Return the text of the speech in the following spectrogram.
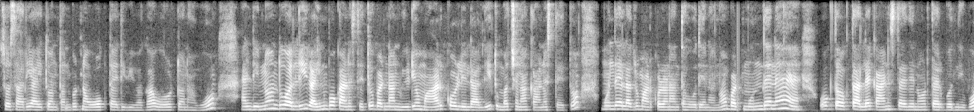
ಸೊ, ಸರಿ ಆಯಿತು ಅಂತ ಅಂದ್ಬಿಟ್ಟು ನಾವು ಹೋಗ್ತಾ ಇದ್ದೀವಿ ಇವಾಗ ಓಟೋ ನಾವು. ಆ್ಯಂಡ್ ಇನ್ನೊಂದು ಅಲ್ಲಿ ರೈನ್ಬೋ ಕಾಣಿಸ್ತಿತ್ತು ಬಟ್ ನಾನು ವೀಡಿಯೋ ಮಾಡ್ಕೊಳ್ಳಿಲ್ಲ ಅಲ್ಲಿ, ತುಂಬ ಚೆನ್ನಾಗಿ ಕಾಣಿಸ್ತಾ ಇತ್ತು. ಮುಂದೆ ಎಲ್ಲಾದರೂ ಮಾಡ್ಕೊಳ್ಳೋಣ ಅಂತ ಹೋದೆ ನಾನು ಬಟ್ ಮುಂದೆನೇ ಹೋಗ್ತಾ ಹೋಗ್ತಾ ಅಲ್ಲೇ ಕಾಣಿಸ್ತಾ ಇದೆ, ನೋಡ್ತಾ ಇರ್ಬೋದು ನೀವು.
